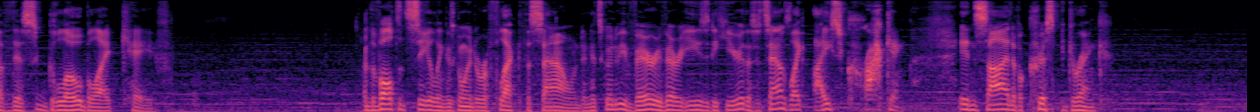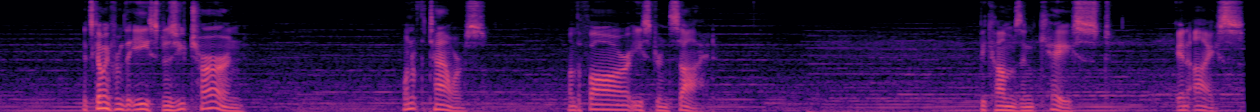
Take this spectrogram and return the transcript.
of this globe-like cave. The vaulted ceiling is going to reflect the sound, and it's going to be very, very easy to hear this. It sounds like ice cracking inside of a crisp drink. It's coming from the east, and as you turn, one of the towers on the far eastern side becomes encased in ice.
